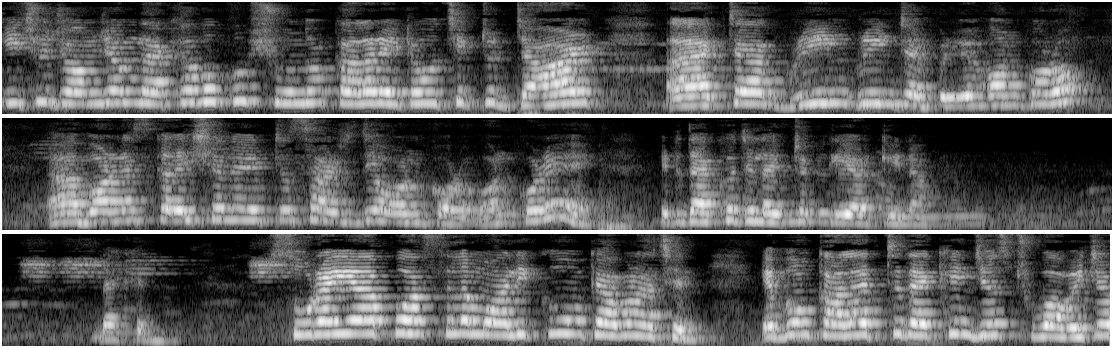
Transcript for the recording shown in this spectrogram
কিছু জমজম দেখাবো, খুব সুন্দর কালার এটা হচ্ছে একটু ডার্ক একটা গ্রিন গ্রিন টাইপের অন করো। বর্নেস কালেকশনে একটা সার্চ দিয়ে অন করো। অন করে এটা দেখো যে লাইফটা ক্লিয়ার কিনা। দেখেন। সুরাইয়া আপু, আসসালামু আলাইকুম, কেমন আছেন? এবং কালারটা দেখেন জাস্ট ওয়াও এটা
